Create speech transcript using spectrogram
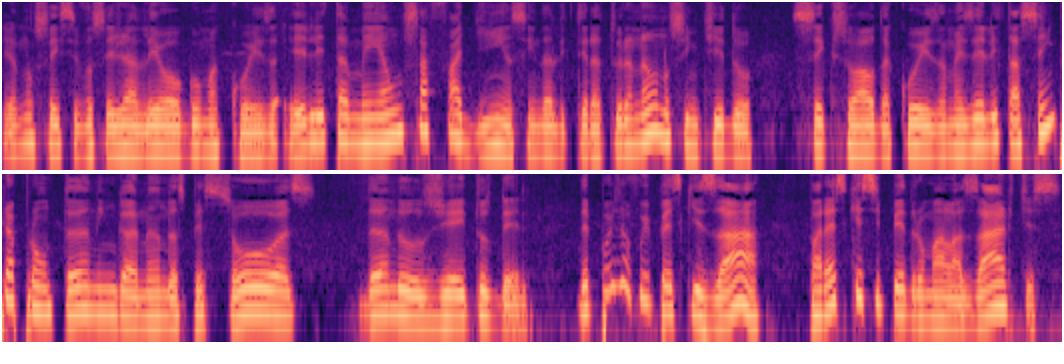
eu não sei se você já leu alguma coisa. Ele também é um safadinho assim da literatura, não no sentido sexual da coisa, mas ele tá sempre aprontando, enganando as pessoas, dando os jeitos dele. Depois eu fui pesquisar, parece que esse Pedro Malas Artes,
